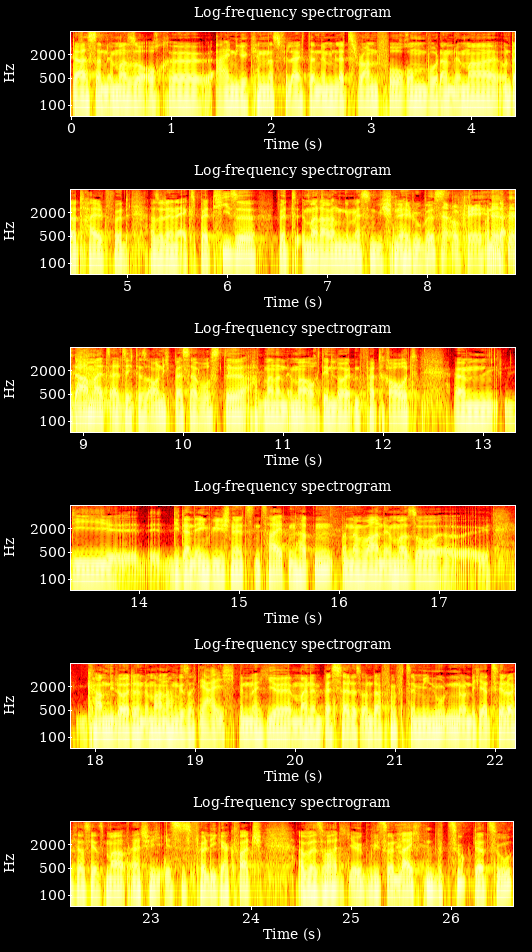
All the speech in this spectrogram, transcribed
da ist dann immer so auch, äh, einige kennen das vielleicht dann im Let's Run-Forum, wo dann immer unterteilt wird. Also deine Expertise wird immer daran gemessen, wie schnell du bist. Okay. Und da, damals, als ich das auch nicht besser wusste, hat man dann immer auch den Leuten vertraut, ähm, die, die dann irgendwie die schnellsten Zeiten hatten. Und dann waren immer so, äh, kamen die Leute dann immer und haben gesagt, ja, ich bin hier, meine Bestzeit ist unter 15 Minuten und ich erzähle euch das jetzt mal. Und natürlich ist es völliger Quatsch. Aber so hatte ich irgendwie so einen leichten Bezug dazu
